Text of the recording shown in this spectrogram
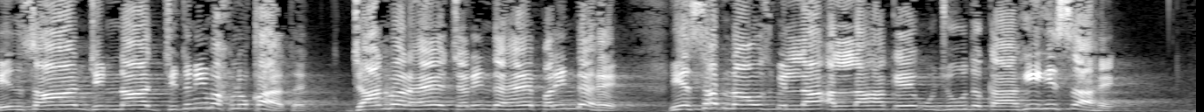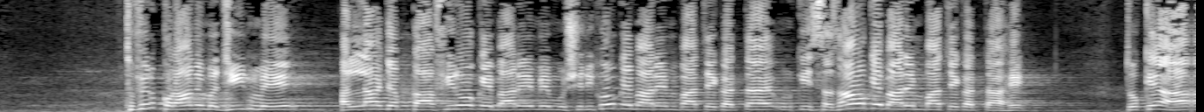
انسان، جنات، جتنی مخلوقات ہے جانور ہے چرند ہے پرند ہے یہ سب ناؤز باللہ اللہ کے وجود کا ہی حصہ ہے تو پھر قرآن مجید میں اللہ جب کافروں کے بارے میں، مشرکوں کے بارے میں باتیں کرتا ہے، ان کی سزاؤں کے بارے میں باتیں کرتا ہے تو کیا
